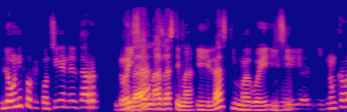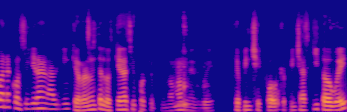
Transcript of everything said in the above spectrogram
Y lo único que consiguen es dar Dan risa más lástima. y lástima, güey. Y si y nunca van a conseguir a alguien que realmente los quiera así porque pues no mames, güey. Qué pinche co- qué pinche asquito, güey.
